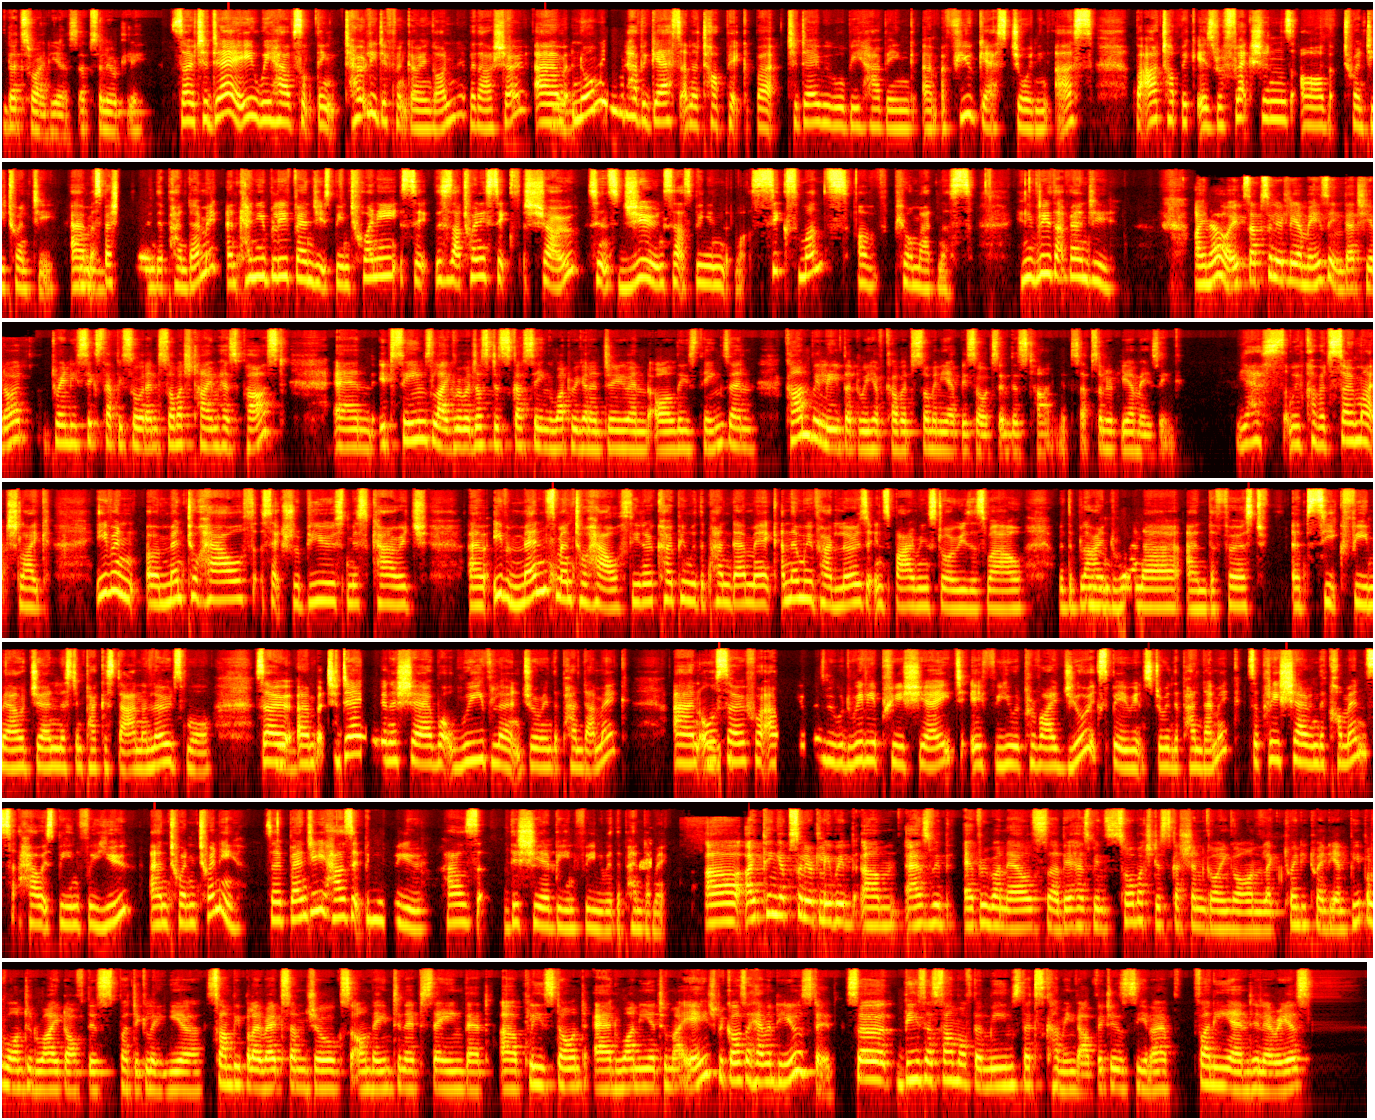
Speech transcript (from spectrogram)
That's right, yes, absolutely. So today we have something totally different going on with our show. Um, Yeah. Normally we would have a guest and a topic, but today we will be having um, a few guests joining us. But our topic is reflections of 2020, um, Mm. especially during the pandemic. And can you believe, Benji? It's been 26. This is our 26th show since June, so that's been what six months of pure madness. Can you believe that, Benji? I know it's absolutely amazing that you know 26th episode and so much time has passed. And it seems like we were just discussing what we're going to do and all these things. And can't believe that we have covered so many episodes in this time. It's absolutely amazing. Yes, we've covered so much, like even uh, mental health, sexual abuse, miscarriage, uh, even men's mental health, you know, coping with the pandemic. And then we've had loads of inspiring stories as well with the blind runner and the first uh, Sikh female journalist in Pakistan and loads more. So, um, but today we're going to share what we've learned during the pandemic. And also for our viewers, we would really appreciate if you would provide your experience during the pandemic. So please share in the comments how it's been for you and 2020. So Benji, how's it been for you? How's this year been for you with the pandemic? Uh, I think absolutely with um, as with everyone else uh, there has been so much discussion going on like 2020 and people want to write off this particular year. Some people I read some jokes on the internet saying that uh, please don't add one year to my age because I haven't used it. So these are some of the memes that's coming up which is you know funny and hilarious.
